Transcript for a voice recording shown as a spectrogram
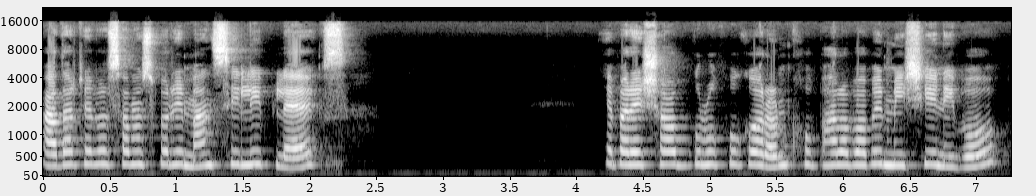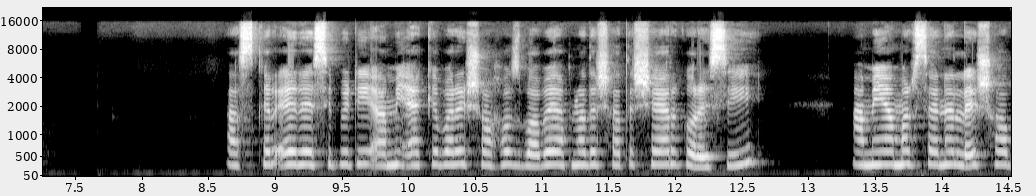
আধা টেবিল চামচ পরিমাণ চিলি ফ্লেক্স এবার সবগুলো উপকরণ খুব ভালোভাবে মিশিয়ে নিব। আজকের এই রেসিপিটি আমি একেবারে সহজভাবে আপনাদের সাথে শেয়ার করেছি। আমি আমার চ্যানেলে সব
